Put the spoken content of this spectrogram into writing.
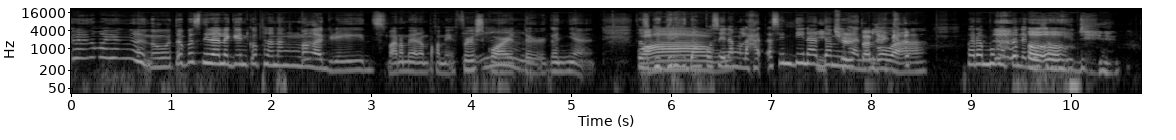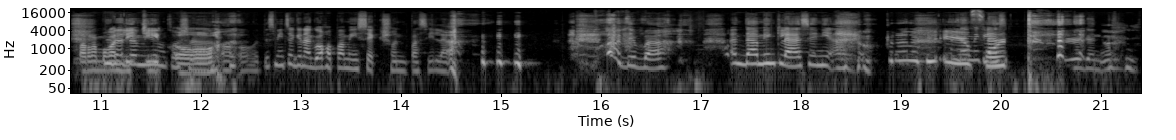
Ano kayang ano, tapos nilalagyan ko pa ng mga grades. Parang meron pa kami, first Mm. quarter, ganyan. Tapos ge-gradean ko Wow. silang lahat, as in dinadamihan ko, ah. Para mukha talaga Oo. siyang legit. Para mukhang legit, ko siya, oo. oo. Tapos minsan ginagawa ko pa may section pa sila. Oh, 'di ba? Ang daming klase ni ano, Grabe effort. gano'n.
